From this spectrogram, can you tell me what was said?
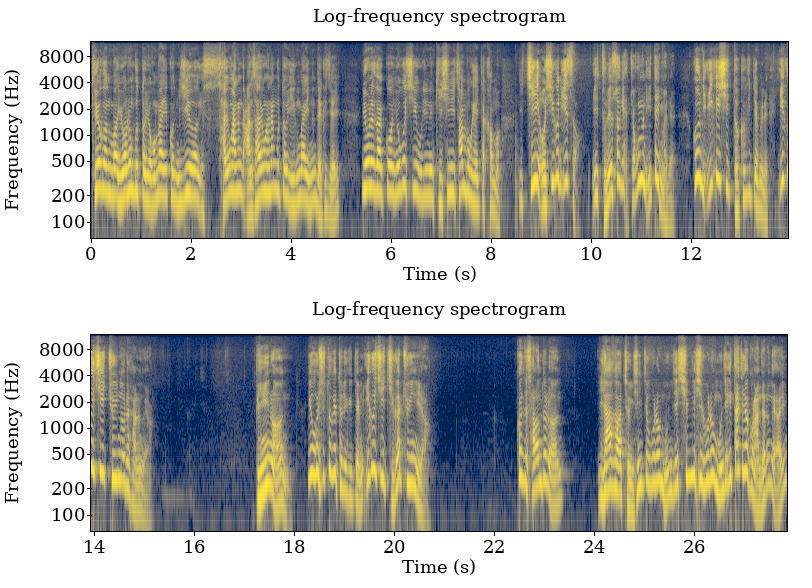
기억은 뭐 이런 것도 요것만 있고 니 사용하는 거 안 사용하는 것도 이것만 있는데 그제 요래 갖고 이것이 우리는 귀신이 잠복해 있다 하면 지 의식은 있어 이 두뇌 속에 조금은 있다 이 말이야. 그런데 이것이 더 크기 때문에 이것이 주인 노릇 하는 거야. 빙의는 이 속에 들어있기 때문에 이것이 지가 주인이야. 그런데 사람들은 야가 정신적으로 문제 심리적으로 문제 이 따져 갖고는 안 되는 거야.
